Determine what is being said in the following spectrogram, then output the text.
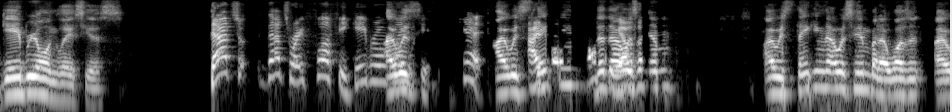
Gabriel Iglesias. That's that's right, Fluffy. Gabriel I was- Iglesias. Shit. I was thinking thought that that I was was him. I was thinking that was him, but I wasn't. I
